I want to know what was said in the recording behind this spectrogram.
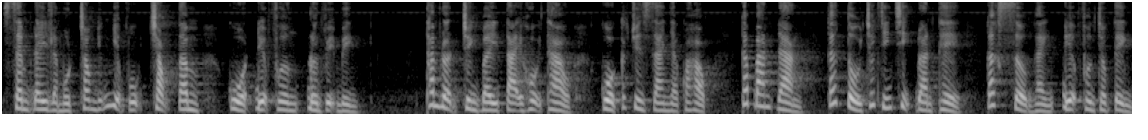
xem đây là một trong những nhiệm vụ trọng tâm của địa phương đơn vị mình. Tham luận trình bày tại hội thảo của các chuyên gia nhà khoa học, các ban đảng, các tổ chức chính trị đoàn thể, các sở ngành địa phương trong tỉnh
